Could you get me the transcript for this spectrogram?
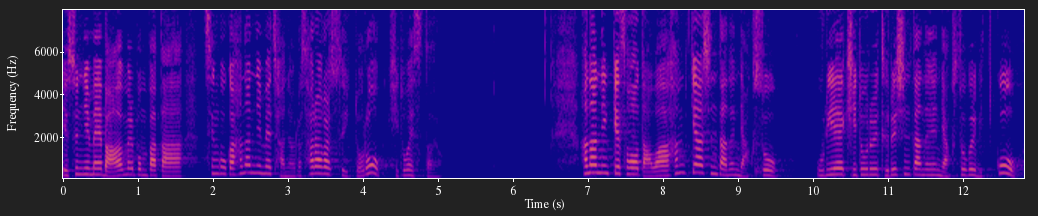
예수님의 마음을 본받아 친구가 하나님의 자녀로 살아갈 수 있도록 기도했어요. 하나님께서 나와 함께 하신다는 약속, 우리의 기도를 들으신다는 약속을 믿고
